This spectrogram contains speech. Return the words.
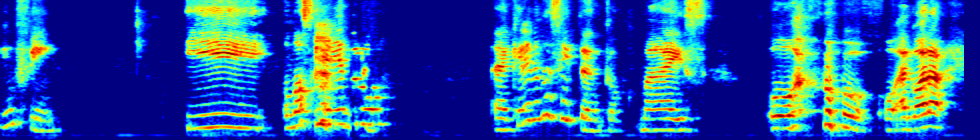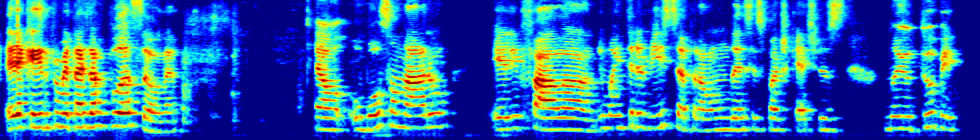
enfim. E o nosso querido, é, querido não sei tanto, mas o, o, agora ele é querido por metade da população, né? É, o, Bolsonaro ele fala em uma entrevista para um desses podcasts no YouTube,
